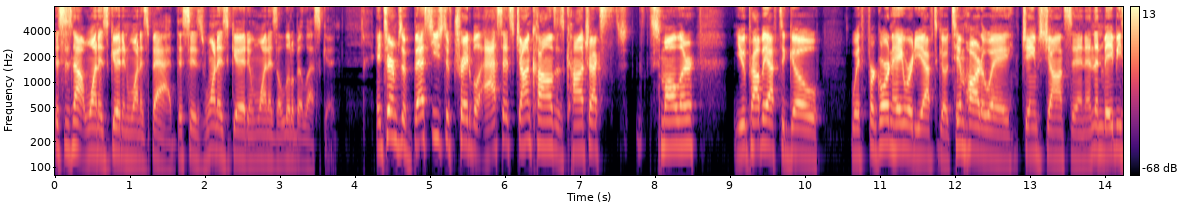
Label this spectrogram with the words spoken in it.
this is not one is good and one is bad. This is one is good and one is a little bit less good. In terms of best use of tradable assets, John Collins' contract's smaller. You'd probably have to go with for Gordon Hayward, you have to go Tim Hardaway, James Johnson, and then maybe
